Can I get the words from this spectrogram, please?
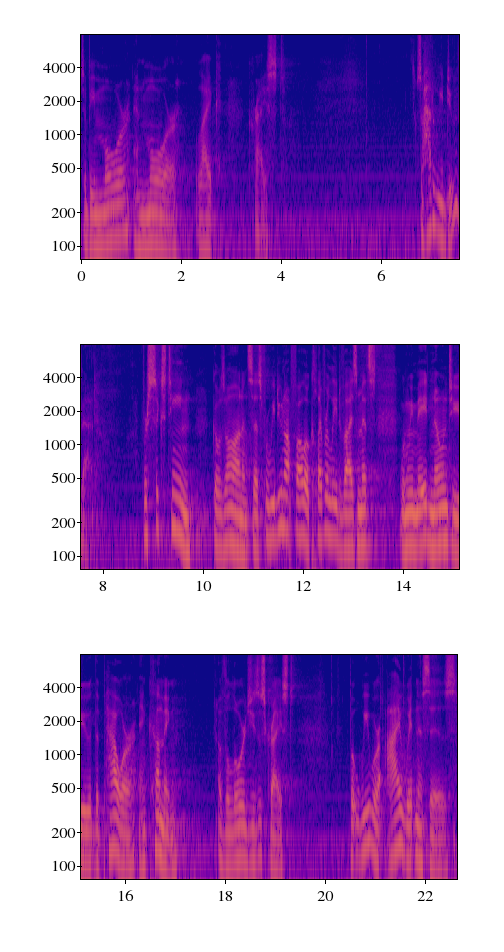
to be more and more like Christ. So, how do we do that? Verse 16 goes on and says, For we do not follow cleverly devised myths when we made known to you the power and coming of the Lord Jesus Christ but we were eyewitnesses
